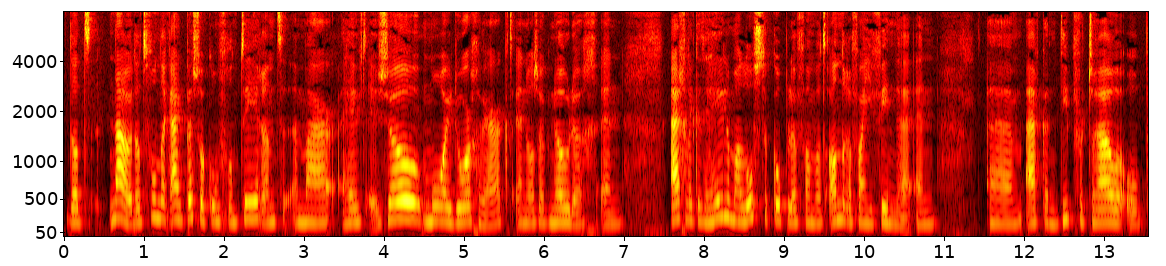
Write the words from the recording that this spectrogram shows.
dat, nou, dat vond ik eigenlijk best wel confronterend. Maar heeft zo mooi doorgewerkt. En was ook nodig. En eigenlijk het helemaal los te koppelen van wat anderen van je vinden. En um, eigenlijk een diep vertrouwen op,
